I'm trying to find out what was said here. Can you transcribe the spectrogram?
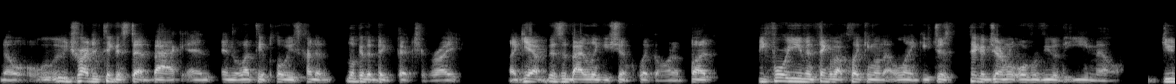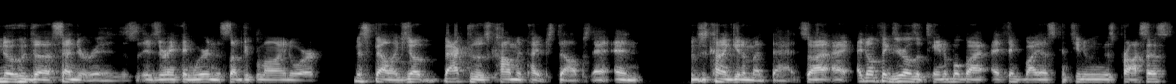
you know, we try to take a step back and and let the employees kind of look at the big picture, right? Like, yeah, this is a bad link, you shouldn't click on it. But before you even think about clicking on that link, you just take a general overview of the email. Do you know who the sender is? Is there anything weird in the subject line or misspellings? You know, back to those common type stuffs and, and just kind of get them at that. So I, I don't think zero is attainable, but I think by us continuing this process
